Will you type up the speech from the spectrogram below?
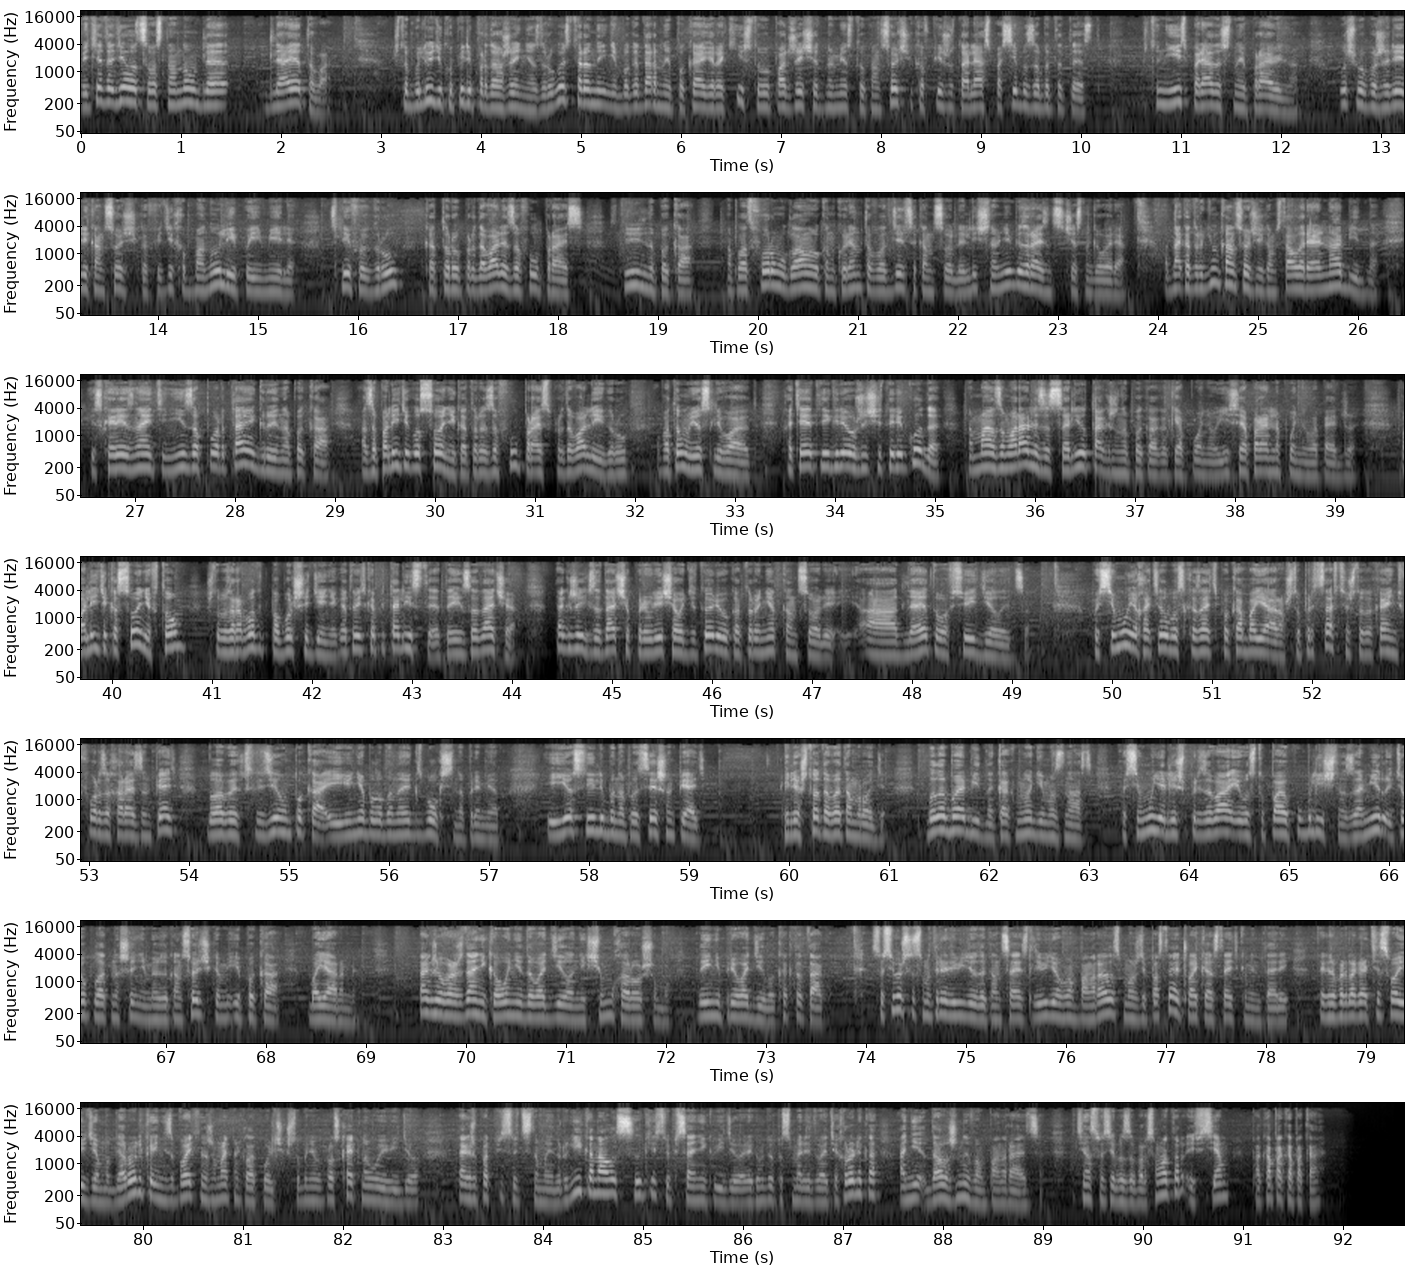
Ведь это делается в основном для для этого, чтобы люди купили продолжение. С другой стороны, неблагодарные ПК-игроки, чтобы поджечь одно место у консольщиков, пишут а спасибо за бета-тест, что не есть порядочно и правильно. Лучше бы пожалели консольщиков, ведь их обманули и поимели, слив игру, которую продавали за full price, слили на ПК, на платформу главного конкурента владельца консоли. Лично мне без разницы, честно говоря. Однако другим консольщикам стало реально обидно. И скорее, знаете, не из-за порта игры на ПК, а за политику Sony, которые за full price продавали игру, а потом ее сливают. Хотя этой игре уже 4 года, но Майлза Моралеса сольют также на ПК, как я понял, если я правильно понял опять же. Политика Sony в том, чтобы заработать побольше денег. Это ведь капиталисты, это их задача. Также их задача привлечь аудиторию, у которой нет консоли, а для этого все и делается. Посему я хотел бы сказать ПК боярам, что представьте, что какая-нибудь Forza Horizon 5 была бы эксклюзивом ПК, и ее не было бы на Xbox, например, и ее слили бы на PlayStation 5. Или что-то в этом роде. Было бы обидно, как многим из нас. Посему я лишь призываю и выступаю публично за мир и теплые отношения между консольщиками и ПК, боярами. Также вражда никого не доводила ни к чему хорошему, да и не приводила, как-то так. Спасибо, что смотрели видео до конца. Если видео вам понравилось, можете поставить лайк и оставить комментарий. Также предлагайте свою тему для ролика и не забывайте нажимать на колокольчик, чтобы не пропускать новые видео. Также подписывайтесь на мои другие каналы, ссылки есть в описании к видео. Рекомендую посмотреть два этих ролика, они должны вам понравиться. Всем спасибо за просмотр и всем пока-пока-пока.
